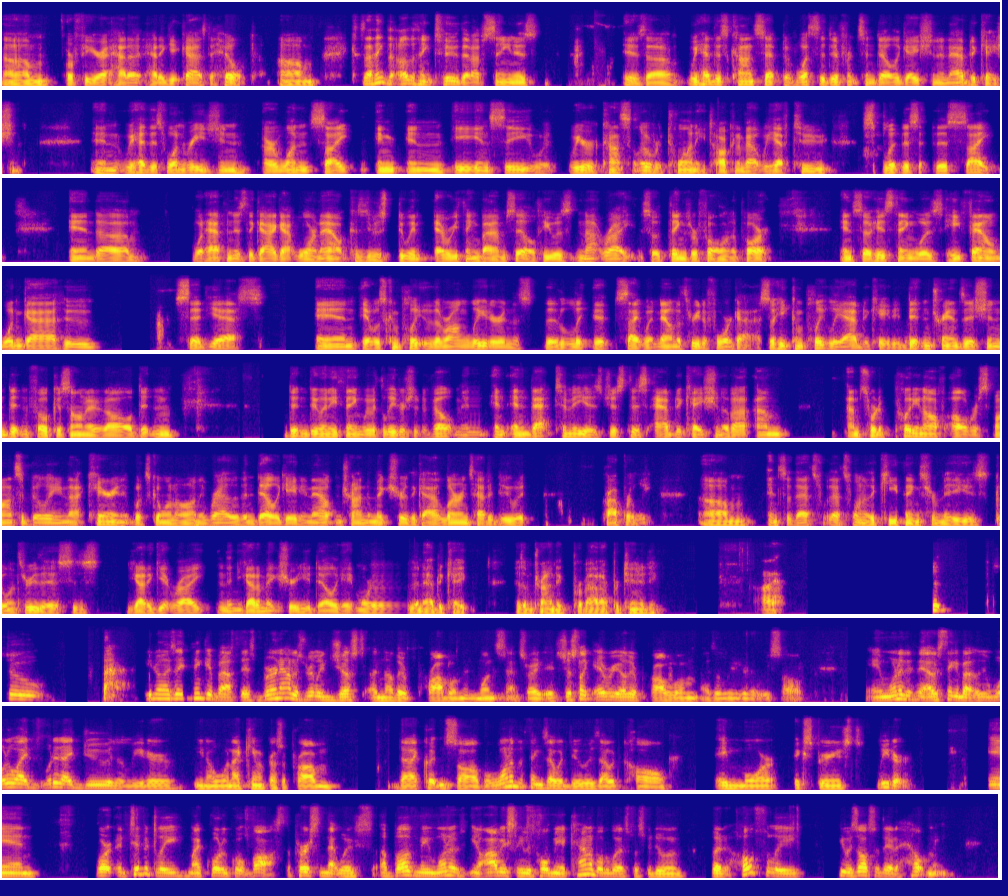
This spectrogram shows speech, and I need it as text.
um, or figure out how to how to get guys to help. Because um, I think the other thing too that I've seen is is uh, we had this concept of what's the difference in delegation and abdication and we had this one region or one site in in ENC we were constantly over 20 talking about we have to split this this site. And um, what happened is the guy got worn out because he was doing everything by himself. He was not right. So things were falling apart. And so his thing was he found one guy who said yes and it was completely the wrong leader and the, the it, site went down to three to four guys so he completely abdicated didn't transition didn't focus on it at all didn't didn't do anything with leadership development, and and that to me is just this abdication of I, I'm I'm sort of putting off all responsibility and not caring what's going on, and rather than delegating out and trying to make sure the guy learns how to do it properly. Um, and so that's that's one of the key things for me is going through this is you got to get right, and then you got to make sure you delegate more than abdicate, as I'm trying to provide opportunity. Aye. So, you know, as I think about this, burnout is really just another problem in one sense, right? It's just like every other problem as a leader that we solve. And one of the things I was thinking about, what do I, what did I do as a leader? You know, when I came across a problem that I couldn't solve. Well, one of the things I would do is I would call a more experienced leader, and or and typically my quote unquote boss, the person that was above me. One of you know, obviously, he was holding me accountable to what I was supposed to be doing, but hopefully, he was also there to help me.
